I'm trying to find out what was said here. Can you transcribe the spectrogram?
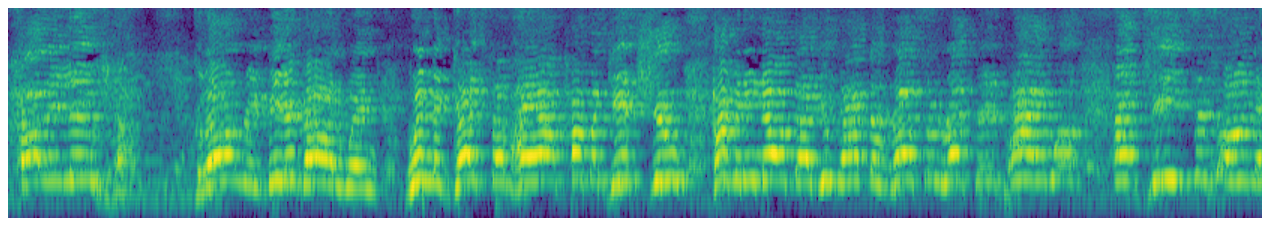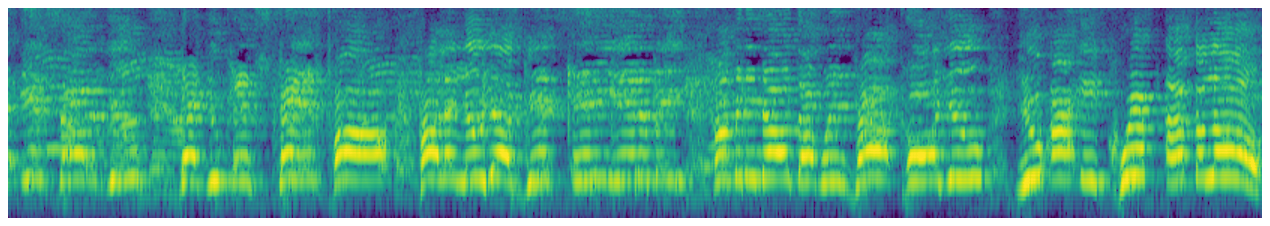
Hallelujah. Glory be to God. When, when the gates of hell come against you, how many know that you got the resurrected power of Jesus on the inside of you? That you can stand tall, hallelujah, against any enemy. How many know that when God called you, you are equipped of the Lord?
